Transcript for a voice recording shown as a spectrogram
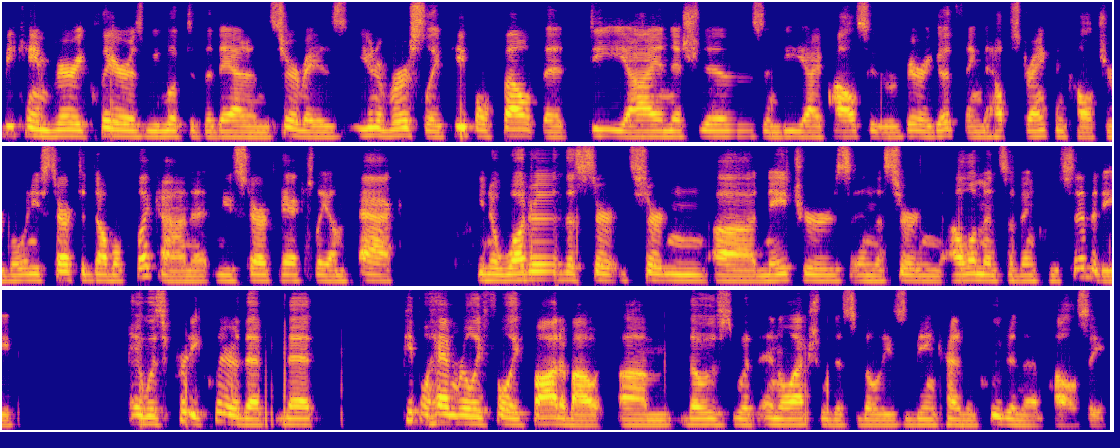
became very clear as we looked at the data and the surveys universally people felt that dei initiatives and dei policies were a very good thing to help strengthen culture. But when you start to double click on it and you start to actually unpack you know what are the certain certain uh, natures and the certain elements of inclusivity it was pretty clear that that people hadn't really fully thought about um, those with intellectual disabilities being kind of included in that policy.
